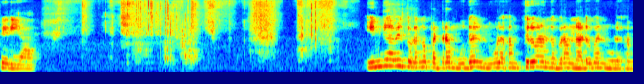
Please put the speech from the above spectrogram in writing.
பெரியார். இந்தியாவில் தொடங்கப்பட்ட முதல் நூலகம் திருவனந்தபுரம் நடுவன் நூலகம்.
